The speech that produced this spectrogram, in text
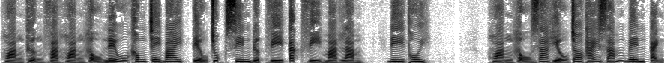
hoàng thượng và hoàng hậu nếu không chê bai tiểu trúc xin được vì các vị mà làm, đi thôi. Hoàng hậu ra hiệu cho thái giám bên cạnh.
